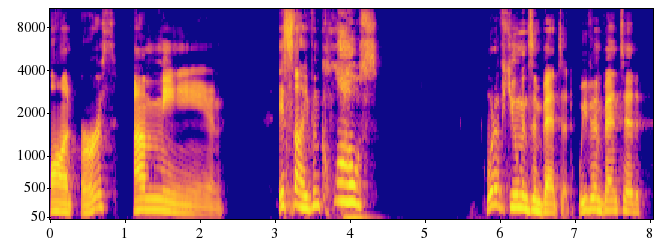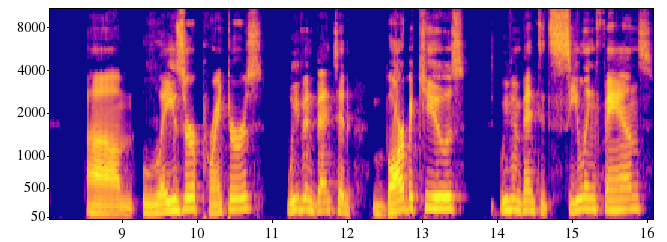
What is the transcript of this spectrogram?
on Earth, I mean, it's not even close. What have humans invented? We've invented um, laser printers. We've invented barbecues. We've invented ceiling fans.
